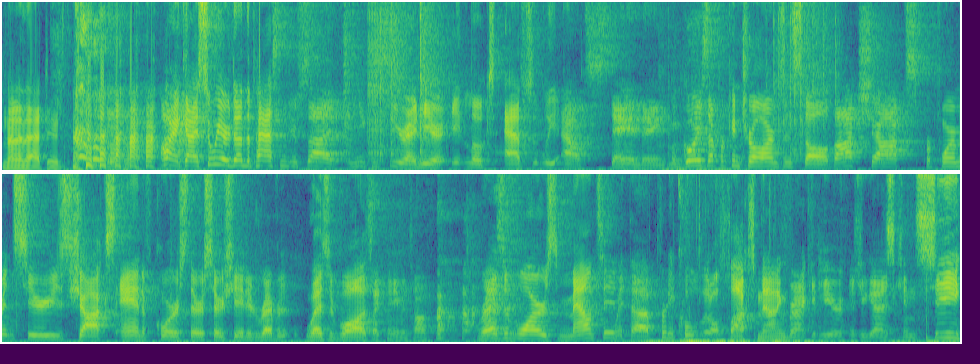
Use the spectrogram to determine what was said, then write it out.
None of that, dude. All right, guys, so we are done the passenger side, and you can see right here, it looks absolutely outstanding. McGaughy's upper control arms installed, Fox shocks, Performance Series shocks, and of course their associated reservoirs. I can't even talk. reservoirs mounted with a pretty cool little Fox mounting bracket here, as you guys can see.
